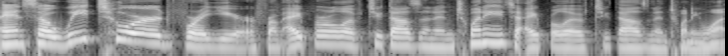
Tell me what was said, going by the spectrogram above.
And so we toured for a year from April of 2020 to April of 2021.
